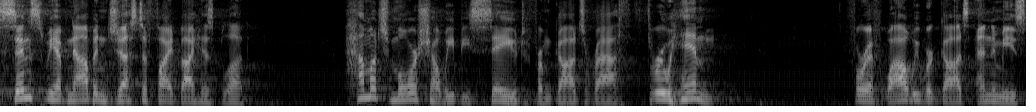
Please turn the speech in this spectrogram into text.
Since we have now been justified by his blood, how much more shall we be saved from God's wrath through him? For if while we were God's enemies,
